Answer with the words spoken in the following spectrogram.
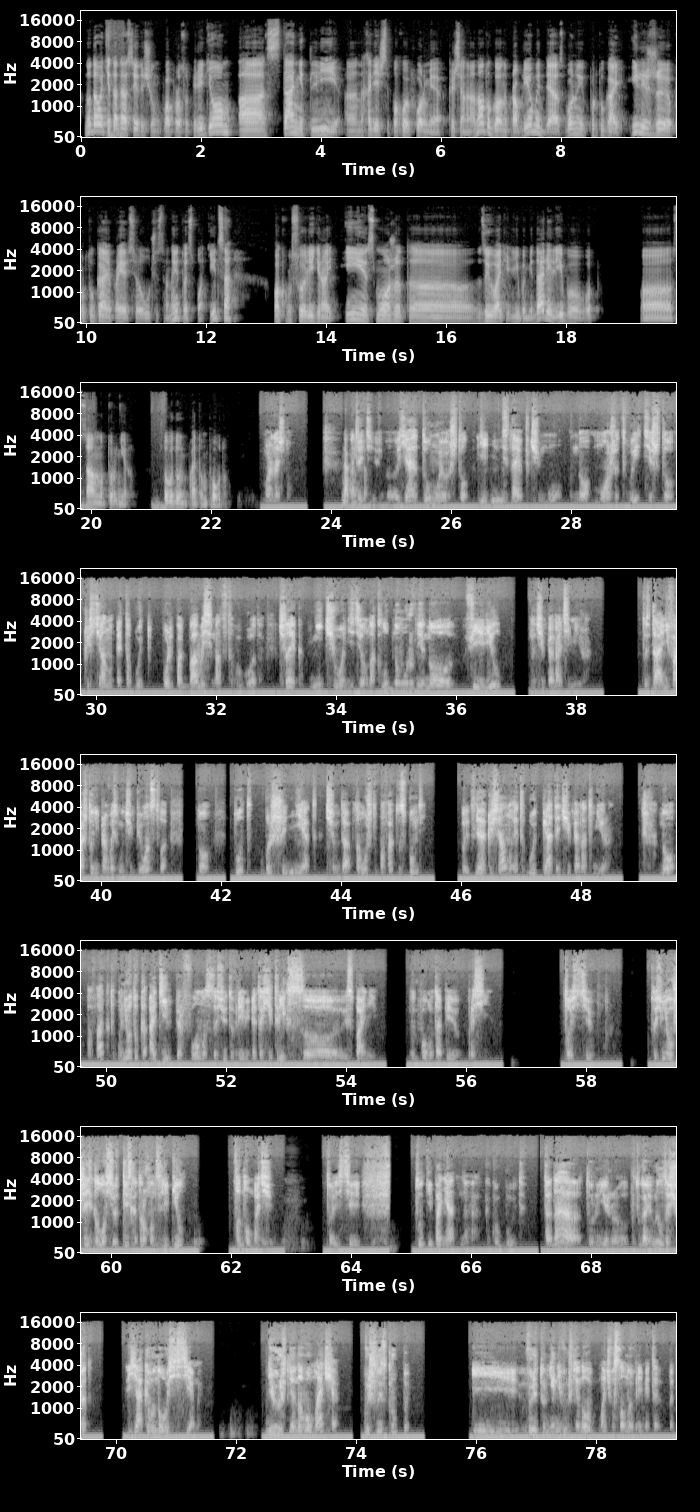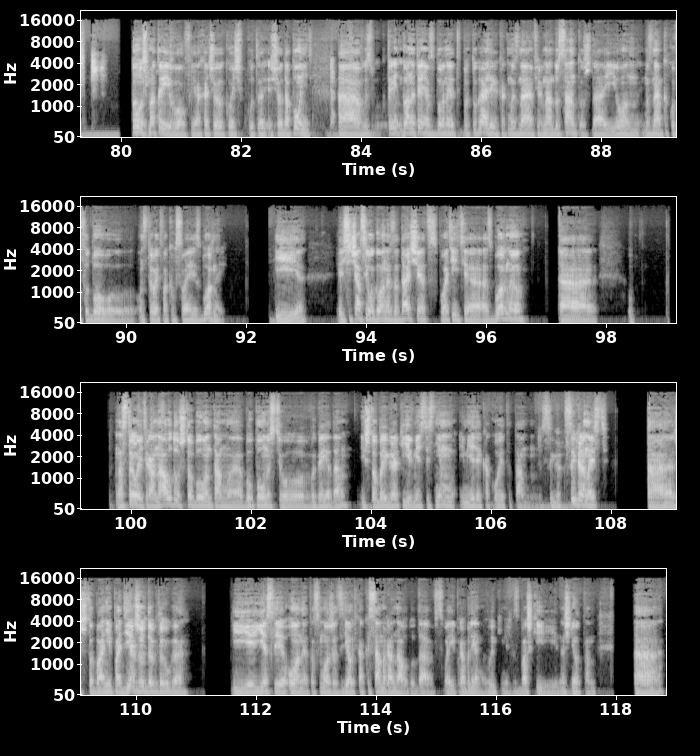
Ну, давайте тогда к следующему вопросу перейдем. А станет ли а, находящийся в плохой форме Криштиану Роналду главной проблемой для сборной Португалии? Или же Португалия проявит себя лучше страны, то есть сплотится вокруг своего лидера и сможет э, завоевать либо медали, либо вот э, сам турнир? Что вы думаете по этому поводу? Можно начну? Да, конечно. Смотрите, э, я думаю, что, я не знаю почему, но может выйти, что Криштиану это будет Поль Погба 18 года. Человек ничего не сделал на клубном уровне, но феерил на чемпионате мира. То есть, да, не факт, что они прям возьмут чемпионство, но тут больше нет, чем да. Потому что, по факту, вспомните, для Криштиану это будет пятый чемпионат мира. Но по факту у него только один перформанс за все это время. Это хитрик с э, Испанией на групповом этапе в России. То есть, э, то есть у него 6 голов всего, три из которых он залепил в одном матче. То есть э, тут непонятно, какой будет. Тогда турнир э, Португалии выиграл за счет якобы новой системы. Не выиграв ни одного матча, вышел из группы и выиграть турнир, не выиграть одного матча в основное время. Это, это Ну, смотри, Вов, я хочу кое-что еще дополнить. Да. А, главный тренер сборной Португалии, как мы знаем, Фернандо Сантош, да, и он, мы знаем, какой футбол он строит вокруг своей сборной. И, и сейчас его главная задача сплотить э, сборную, у- настроить Роналду, чтобы он там э, был полностью в игре, да, и чтобы игроки вместе с ним имели какую-то там сыгр- сыгранность, а, чтобы они поддерживали друг друга. И если он это сможет сделать, как и сам Роналду, да, свои проблемы выкинет из башки и начнет там а,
